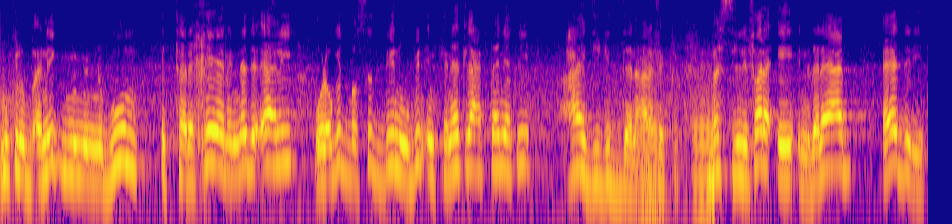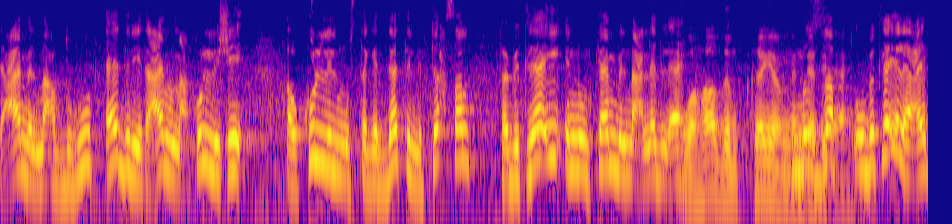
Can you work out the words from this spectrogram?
ممكن يبقى نجم من النجوم التاريخية للنادي الأهلي. ولو جيت بصيت بينه وبين إمكانيات لاعب تاني هتلاقيه عادي جدا على. فكرة. بس اللي فرق إيه؟ إن ده لاعب قادر يتعامل مع الضغوط قادر يتعامل مع كل شيء أو كل المستجدات اللي بتحصل فبتلاقي إنه مكمل مع النادي الأهلي. وهاضم قيم من بالظبط. وبتلاقي لاعب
